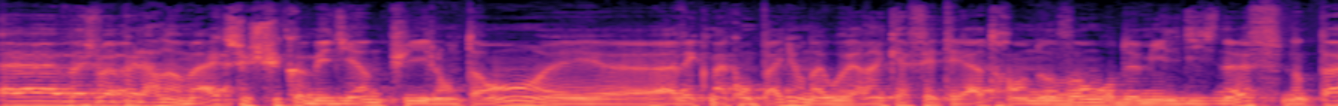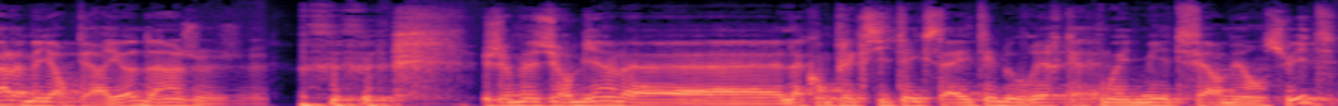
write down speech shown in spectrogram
Euh, bah, je m'appelle Arnaud Max, je suis comédien depuis longtemps et euh, avec ma compagne, on a ouvert un café-théâtre en novembre 2019. Donc pas la meilleure période, hein, je, je, je mesure bien la, la complexité que ça a été d'ouvrir quatre mois et demi et de fermer ensuite.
